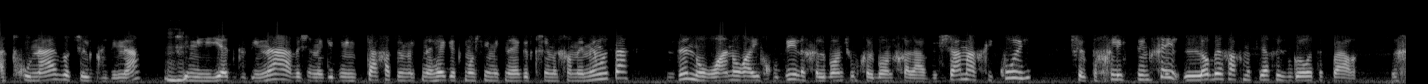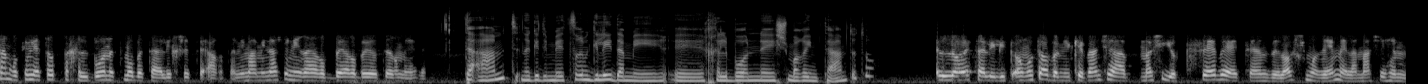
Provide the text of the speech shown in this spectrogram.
התכונה הזאת של גבינה, mm-hmm. שנהיית גבינה ושנגיד נמתחת ומתנהגת כמו שהיא מתנהגת כשמחממים אותה, זה נורא נורא ייחודי לחלבון שהוא חלבון חלב, ושם החיקוי של תחליף צמחי לא בהכרח מצליח לסגור את הפער. לכן רוצים לייצר את החלבון עצמו בתהליך שתיארת. אני מאמינה שנראה הרבה הרבה יותר מאלה. טעמת? נגיד אם מייצרים גלידה מחלבון אה, שמרים, טעמת אותו? לא יצא לי לטעום אותו, אבל מכיוון שמה שיוצא בעצם זה לא שמרים, אלא מה שהם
